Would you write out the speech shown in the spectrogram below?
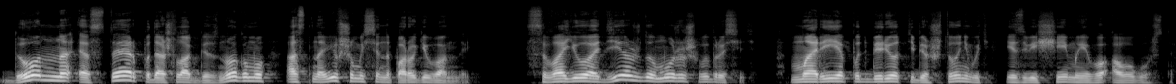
Донна Эстер подошла к безногому, остановившемуся на пороге ванной. «Свою одежду можешь выбросить. Мария подберет тебе что-нибудь из вещей моего Аугуста».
